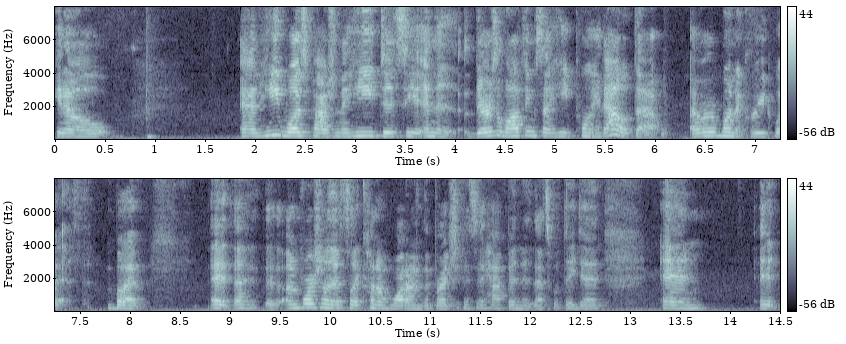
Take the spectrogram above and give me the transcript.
you know, and he was passionate. He did see it, and it, there's a lot of things that he pointed out that everyone agreed with, but. It, uh, unfortunately, that's like kind of water under the bridge because it happened and that's what they did, and it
